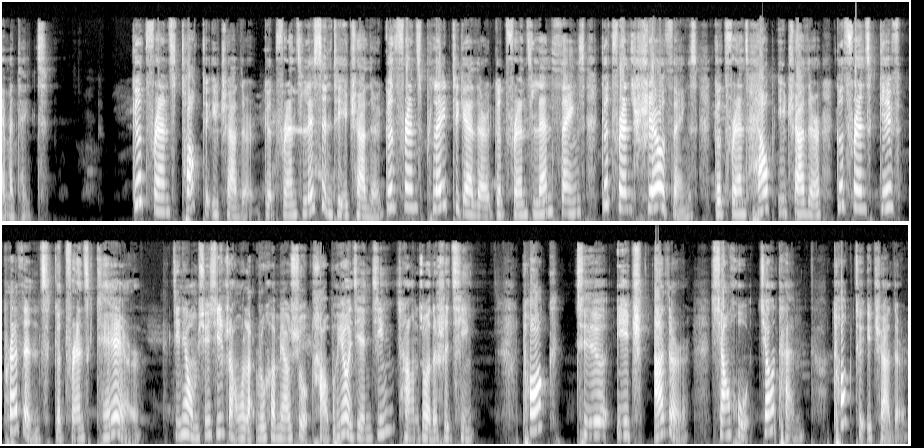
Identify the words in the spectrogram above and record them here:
imitate. Good friends talk to each other. Good friends listen to each other. Good friends play together. Good friends lend things. Good friends share things. Good friends help each other. Good friends give presents. Good friends care. 今天我们学习掌握了如何描述好朋友间经常做的事情。Talk to each other，相互交谈。Talk to each other。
